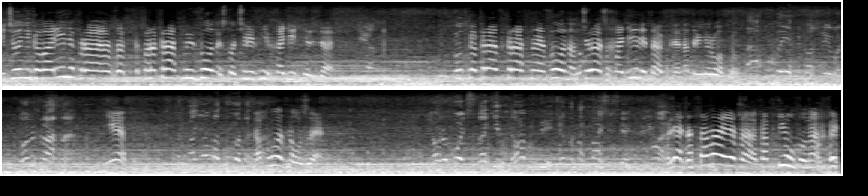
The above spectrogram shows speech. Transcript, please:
Ничего не говорили про, за- про красные зоны, что через них ходить нельзя? Нет. Тут как раз красная зона. Ну, Вчера же ходили так, бля, на тренировках. А оттуда, если пошли вы, тоже красная? Нет, Так пойдем оттуда да тогда. поздно уже. Я уже хочется закинуть, давай быстрее, что ты так тащишься, я не понимаю. Бля, доставай это, коптилку нахуй.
